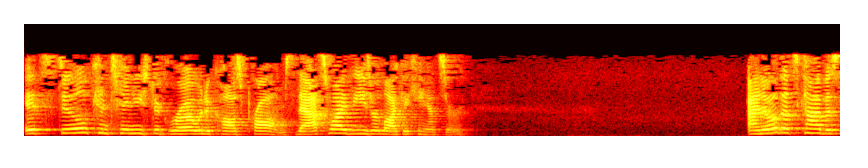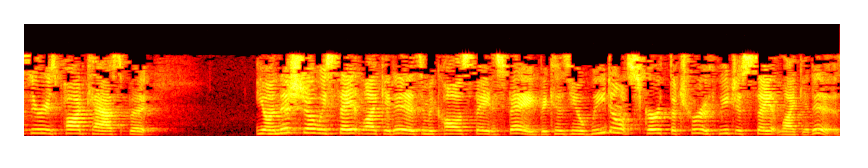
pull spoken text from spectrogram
it still continues to grow and to cause problems. That's why these are like a cancer. I know that's kind of a serious podcast, but you know, in this show we say it like it is and we call a spade a spade because, you know, we don't skirt the truth. We just say it like it is.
